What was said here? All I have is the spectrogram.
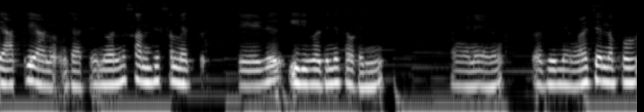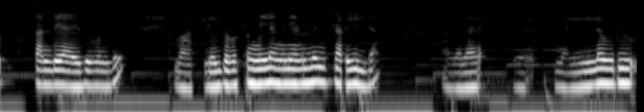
രാത്രിയാണ്. രാത്രി എന്ന് പറഞ്ഞാൽ സന്ധ്യസമയത്ത് ഏഴ് ഇരുപതിന് തുടങ്ങി. അങ്ങനെയാണ്. അത് ഞങ്ങൾ ചെന്നപ്പോൾ സൺഡേ ആയതുകൊണ്ട് ബാക്കിയുള്ള ദിവസങ്ങളിൽ എങ്ങനെയാണെന്ന് എനിക്കറിയില്ല. അങ്ങനെ നല്ല ഒരു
